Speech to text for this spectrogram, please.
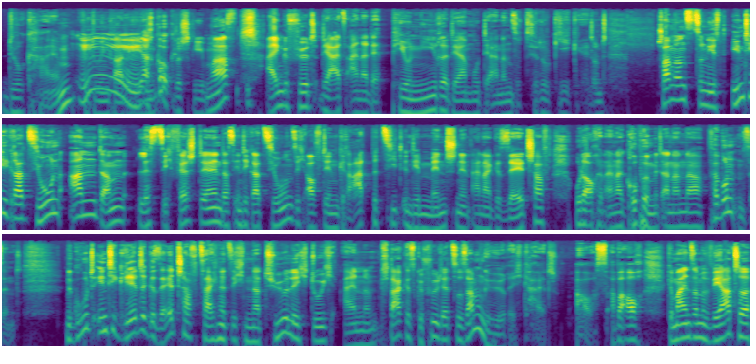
Durkheim, wie du ihn mm, gerade eben ach, beschrieben hast, eingeführt, der als einer der Pioniere der modernen Soziologie gilt. Und Schauen wir uns zunächst Integration an, dann lässt sich feststellen, dass Integration sich auf den Grad bezieht, in dem Menschen in einer Gesellschaft oder auch in einer Gruppe miteinander verbunden sind. Eine gut integrierte Gesellschaft zeichnet sich natürlich durch ein starkes Gefühl der Zusammengehörigkeit aus. Aber auch gemeinsame Werte,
